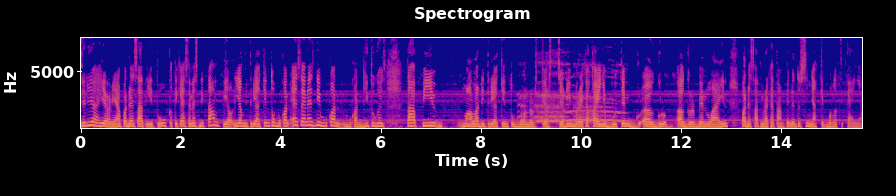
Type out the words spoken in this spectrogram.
Jadi akhirnya pada saat itu ketika SNS ditampil yang diteriakin tuh bukan SNSD bukan bukan gitu guys. Tapi malah diteriakin tuh Wonder Girls. Jadi mereka kayak nyebutin uh, grup uh, girl band lain pada saat mereka tampil. Itu sih nyakit banget sih kayaknya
